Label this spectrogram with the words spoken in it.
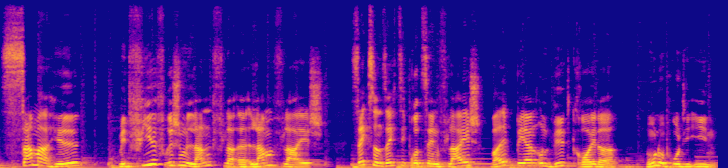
Summerhill mit viel frischem Landfle äh, Lammfleisch. 66% Fleisch, Waldbeeren und Wildkräuter. Monoprotein.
